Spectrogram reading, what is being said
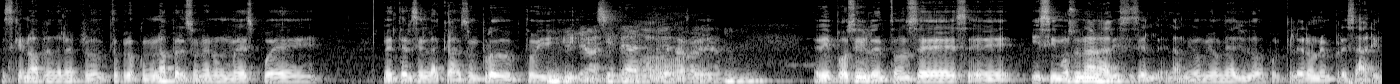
Es que no aprender el producto, pero como una persona en un mes puede meterse en la cabeza un producto y... Y lleva siete años de No, desarrollo. Era imposible. Entonces eh, hicimos un análisis, el, el amigo mío me ayudó porque él era un empresario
